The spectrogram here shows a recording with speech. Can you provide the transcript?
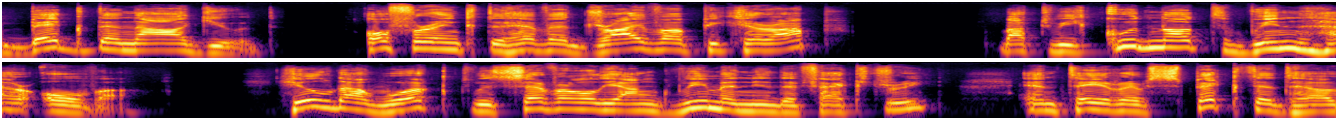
begged and argued, offering to have a driver pick her up, but we could not win her over. Hilda worked with several young women in the factory, and they respected her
